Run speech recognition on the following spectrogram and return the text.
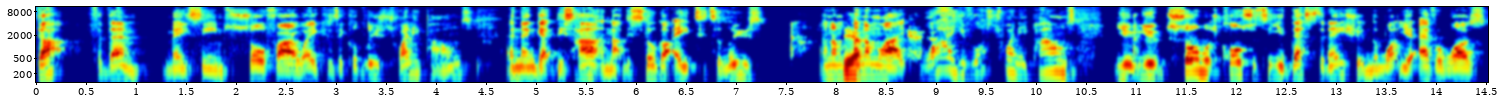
That for them may seem so far away because they could lose 20 pounds and then get disheartened that they've still got 80 to lose. And I'm, yeah. and I'm like, why? You've lost 20 pounds. You, you're so much closer to your destination than what you ever was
